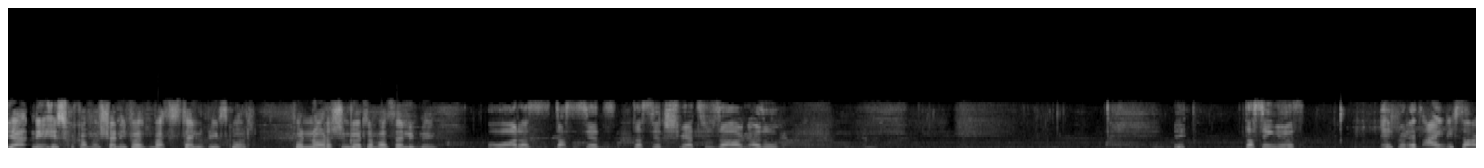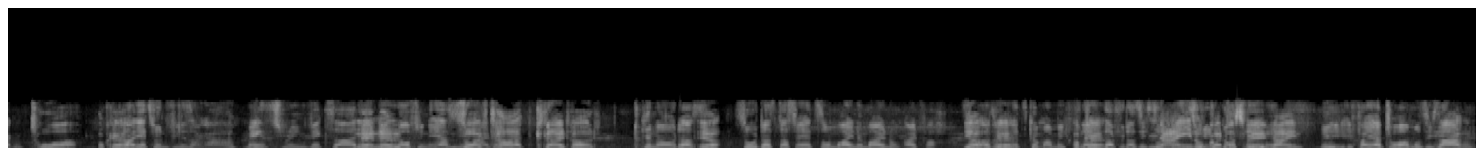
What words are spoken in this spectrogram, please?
Ja, nee, ist vollkommen verständlich. Was, was ist dein Lieblingsgott? Von nordischen Göttern, was ist dein Liebling? Oh, das, das ist jetzt, das ist jetzt schwer zu sagen. Also ich, das Ding ist, ich würde jetzt eigentlich sagen Thor. Okay. Aber jetzt würden viele sagen, ah, Mainstream-Wichser, Nee, der nee, nur auf den ersten. säuft hart, knallt hart. Genau das. Ja. So, das, das wäre jetzt so meine Meinung einfach. So, Ja, Also okay. jetzt könnte man mich Okay. flamen dafür, dass ich so Nein, um Gottes Mainstream-Gott Willen, nein. Nee, ich feiere Thor, muss ich sagen.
